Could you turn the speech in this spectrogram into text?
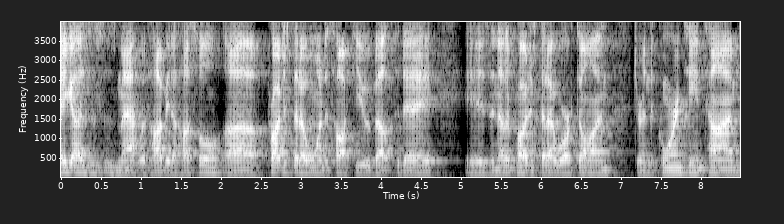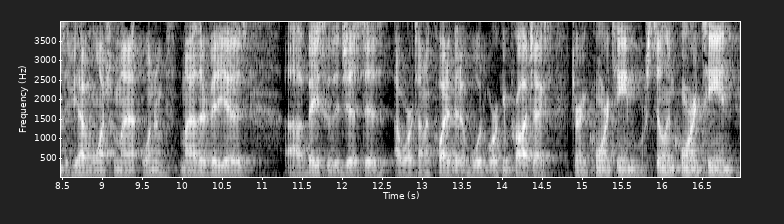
Hey guys, this is Matt with Hobby2Hustle. Uh, project that I wanted to talk to you about today is another project that I worked on during the quarantine times. If you haven't watched my, one of my other videos, uh, basically the gist is I worked on a, quite a bit of woodworking projects during quarantine. We're still in quarantine.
